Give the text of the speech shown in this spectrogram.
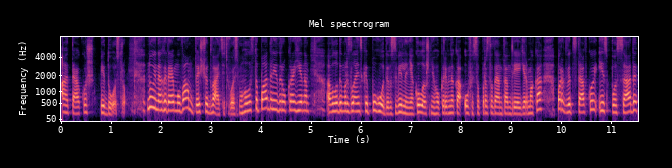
а також підозру. Ну і нагадаємо вам те, що 28 листопада лідер України Володимир Зеленський погодив звільнення колишнього керівника офісу президента Андрія Єрмака перед відставкою із посади.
